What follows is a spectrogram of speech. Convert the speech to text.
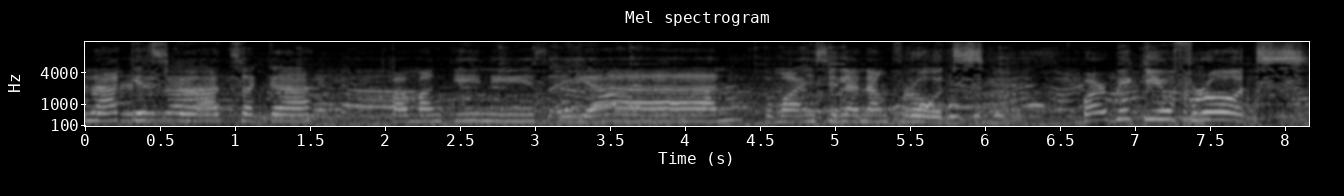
anakis ko at saka pamangkinis. Ayan, kumain sila ng fruits. Barbecue fruits.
